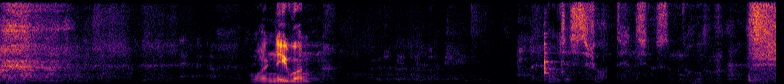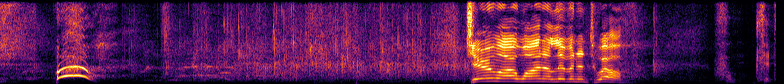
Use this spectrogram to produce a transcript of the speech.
Won't need one. I just feel like Jeremiah 1 11 and 12. Oh, good.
